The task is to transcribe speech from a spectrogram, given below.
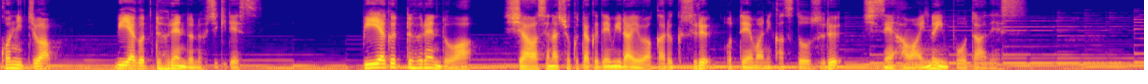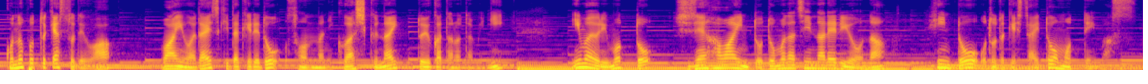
こんにちは。Be a Good Friend の藤木です。Be a Good Friend は幸せな食卓で未来を明るくするをテーマに活動する自然派ワインのインポーターです。このポッドキャストではワインは大好きだけれどそんなに詳しくないという方のために今よりもっと自然派ワインとお友達になれるようなヒントをお届けしたいと思っています。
